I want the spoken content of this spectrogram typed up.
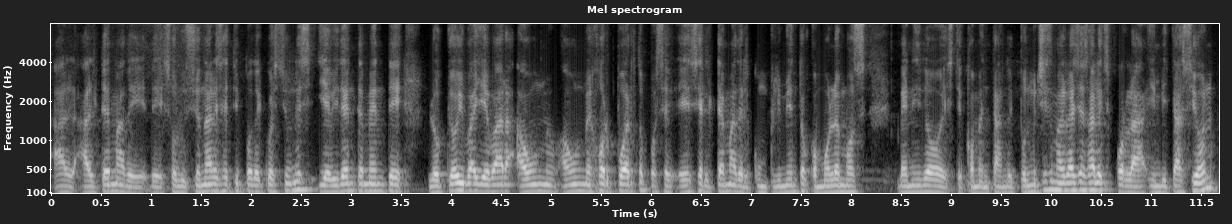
al, tema de solucionar ese tipo de cuestiones y evidentemente lo que hoy va a llevar a un, a un mejor puerto, pues es el tema del cumplimiento, como lo hemos venido este, comentando. Y pues muchísimas gracias, Alex, por la invitación,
